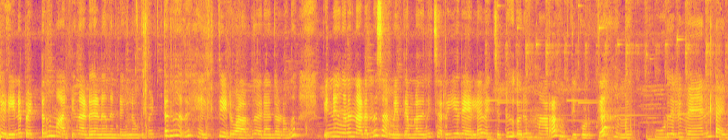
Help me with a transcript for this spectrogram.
ചെടീനെ പെട്ടെന്ന് മാറ്റി നടുകയാണെന്നുണ്ടെങ്കിൽ നമുക്ക് പെട്ടെന്ന് അത് ഹെൽത്തി ആയിട്ട് വളർന്നു വരാൻ തുടങ്ങും. പിന്നെ അങ്ങനെ നടന്ന സമയത്ത് നമ്മൾ അതിന് ചെറിയൊരു ഇല വെച്ചിട്ട് ഒരു മറ കുത്തി കൊടുക്കുക. നമ്മൾ കൂടുതൽ വേനൽ ടൈം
